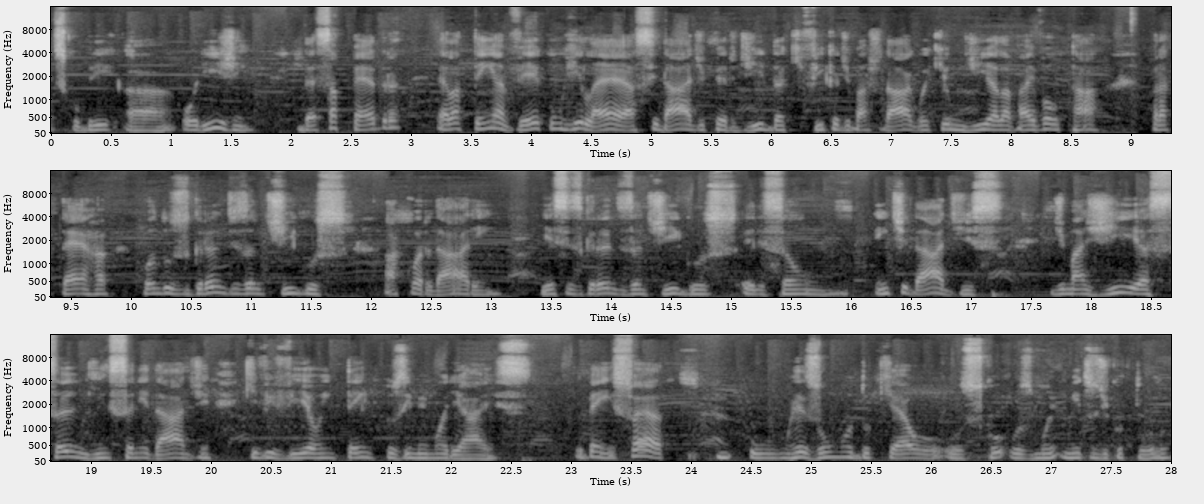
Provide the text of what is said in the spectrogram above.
descobrir a origem dessa pedra, ela tem a ver com Rilé, a cidade perdida que fica debaixo d'água e que um dia ela vai voltar para a Terra quando os grandes antigos acordarem. E esses grandes antigos, eles são entidades de magia, sangue, insanidade que viviam em tempos imemoriais. E bem, isso é um resumo do que é o, os, os mitos de Cthulhu.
